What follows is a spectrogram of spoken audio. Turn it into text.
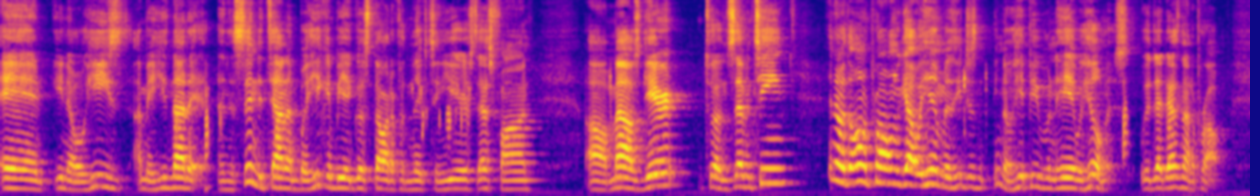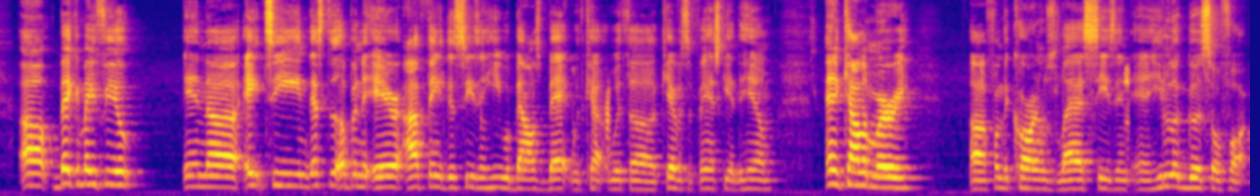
and you know he's I mean he's not a, an ascended talent, but he can be a good starter for the next ten years. That's fine. Uh, Myles Garrett, 2017. You know the only problem we got with him is he just you know hit people in the head with helmets. That that's not a problem. Uh, Baker Mayfield in uh, 18, that's still up in the air. I think this season he will bounce back with with uh, Kevin Stefanski at the helm, and Kyler Murray uh, from the Cardinals last season, and he looked good so far,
